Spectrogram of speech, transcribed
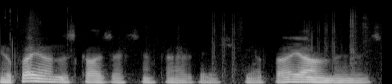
Yapayalnız kalacaksın kardeş. Yapayalnız.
